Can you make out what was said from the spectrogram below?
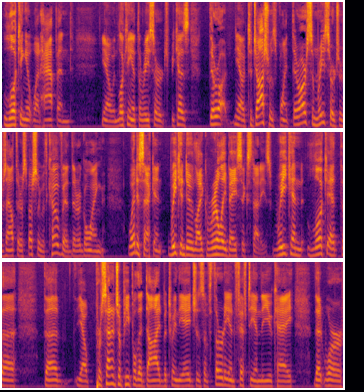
looking at what happened, you know, and looking at the research because there are, you know, to Joshua's point, there are some researchers out there, especially with COVID, that are going, wait a second, we can do like really basic studies. We can look at the the you know percentage of people that died between the ages of 30 and 50 in the UK that were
